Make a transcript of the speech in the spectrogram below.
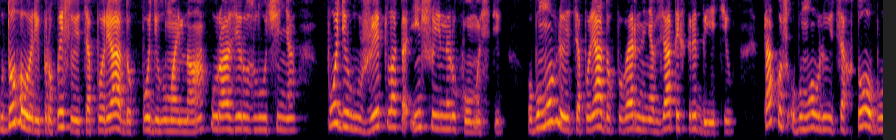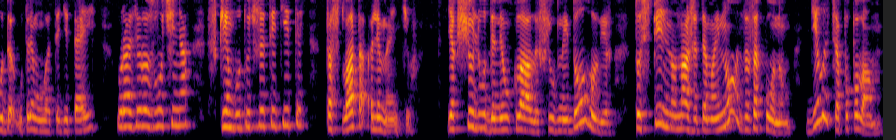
У договорі прописується порядок поділу майна у разі розлучення, поділу житла та іншої нерухомості, обумовлюється порядок повернення взятих кредитів, також обумовлюється, хто буде утримувати дітей у разі розлучення, з ким будуть жити діти та сплата аліментів. Якщо люди не уклали шлюбний договір, то спільно нажите майно за законом ділиться пополам.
